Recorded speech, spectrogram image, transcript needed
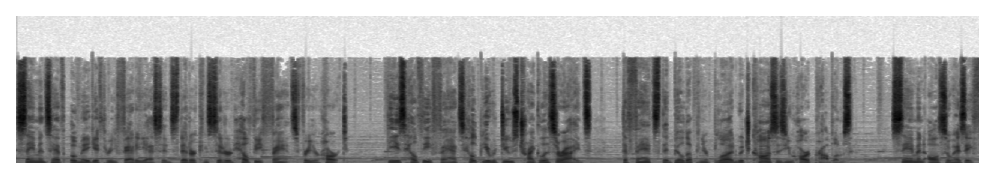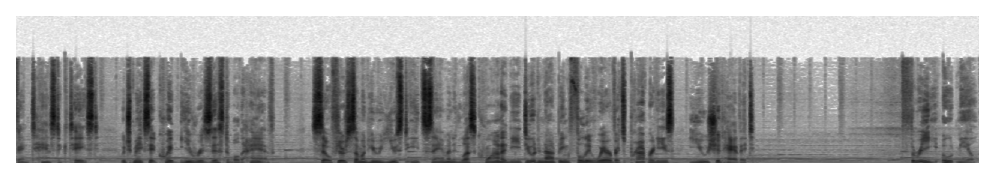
Salmons have omega 3 fatty acids that are considered healthy fats for your heart. These healthy fats help you reduce triglycerides, the fats that build up in your blood which causes you heart problems. Salmon also has a fantastic taste, which makes it quite irresistible to have. So, if you're someone who used to eat salmon in less quantity due to not being fully aware of its properties, you should have it. 3. Oatmeal.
